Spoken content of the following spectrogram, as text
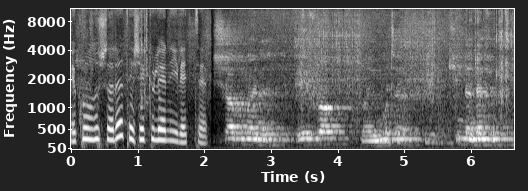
ve kuruluşlara teşekkürlerini iletti. Ich habe meine Ehefrau, meine Mutter, Kinder, Neffen.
